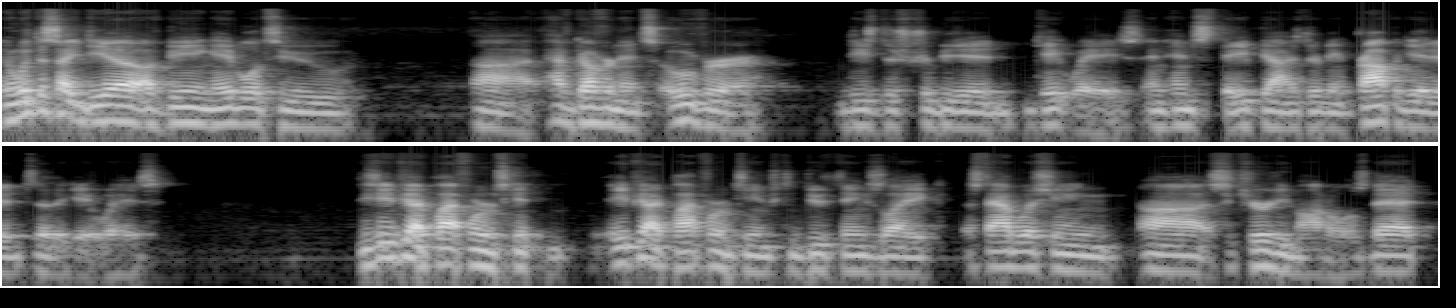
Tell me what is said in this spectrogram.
And with this idea of being able to uh, have governance over these distributed gateways and hence the APIs that are being propagated to the gateways, these API platforms can API platform teams can do things like establishing uh, security models that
